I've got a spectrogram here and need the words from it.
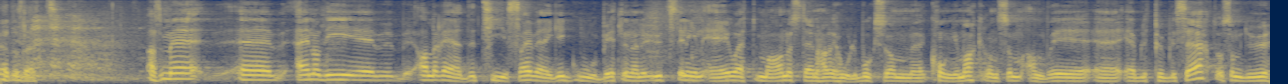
rett og slett. Altså, med, eh, En av de eh, allerede tisa i VG godbitene i denne utstillingen er jo et manus til en Harry Holebukk som eh, 'Kongemakeren', som aldri eh, er blitt publisert, og som du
